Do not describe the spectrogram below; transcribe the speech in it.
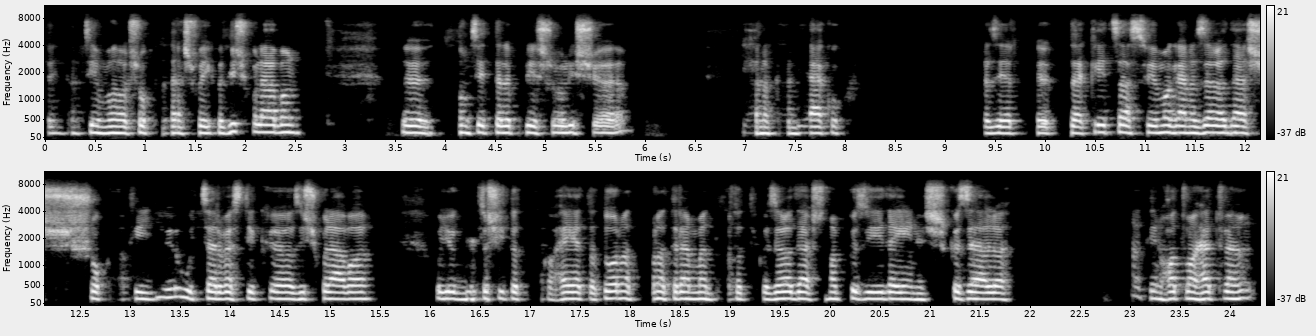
szerintem színvonalas oktatás folyik az iskolában. Szomszéd településről is járnak a diákok, ezért 200 fő magán az eladásokat így úgy szervezték az iskolával, hogy ők biztosították a helyet a torna, tornateremben, tartották az eladást napközi idején, és közel hát én 60-70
